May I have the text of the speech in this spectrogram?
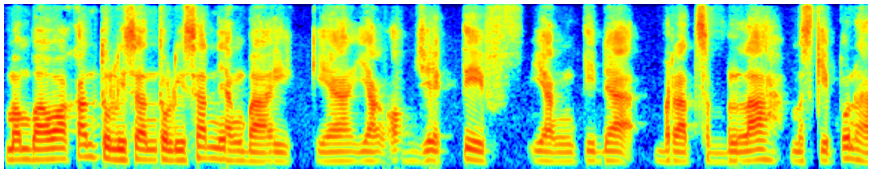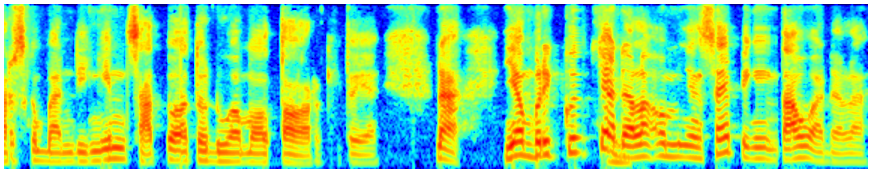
membawakan tulisan-tulisan yang baik ya, yang objektif, yang tidak berat sebelah meskipun harus ngebandingin satu atau dua motor gitu ya. Nah, yang berikutnya hmm. adalah Om yang saya ingin tahu adalah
